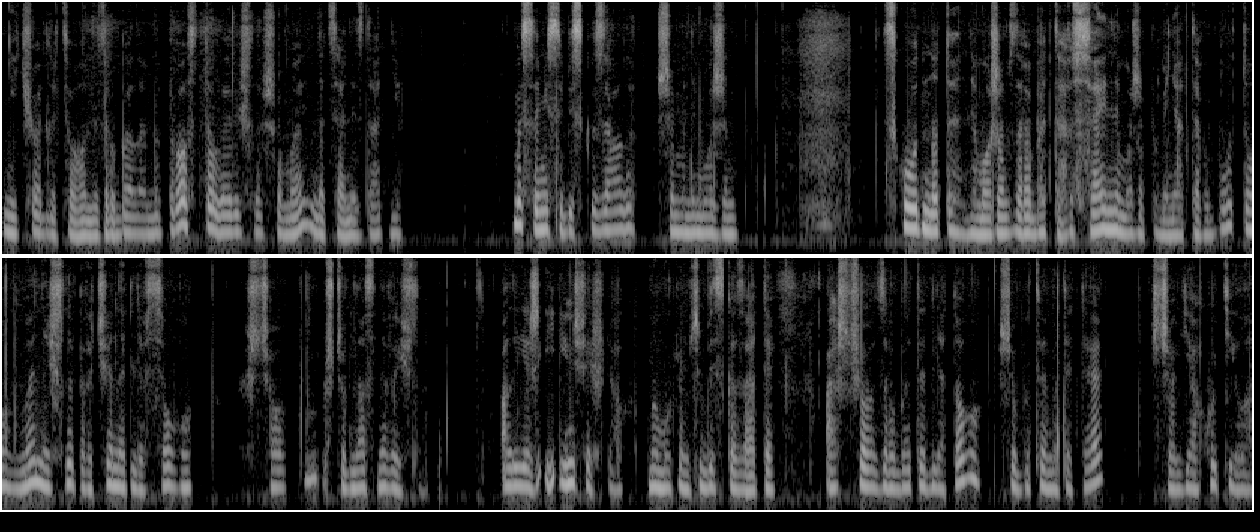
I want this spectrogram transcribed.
нічого для цього не зробили. Ми просто вирішили, що ми на це не здатні. Ми самі собі сказали, що ми не можемо схуднути, не можемо заробити грошей, не можемо поміняти роботу. Ми знайшли причини для всього, що, щоб нас не вийшло. Але є ж і інший шлях. Ми можемо собі сказати, а що зробити для того, щоб отримати те, що я хотіла.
